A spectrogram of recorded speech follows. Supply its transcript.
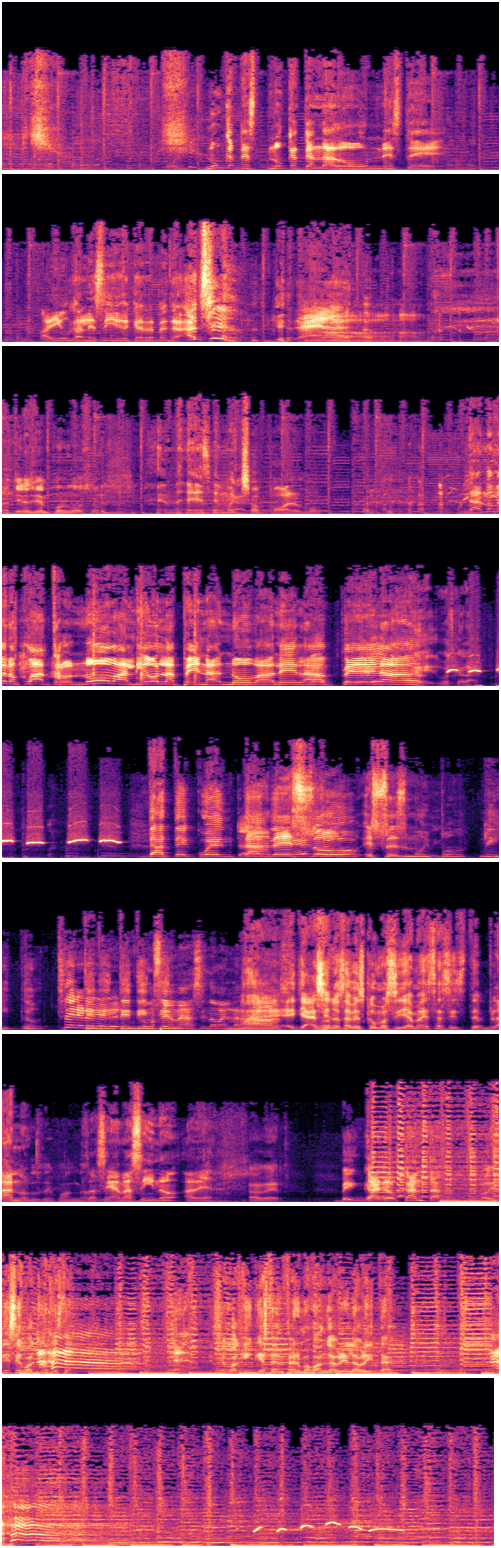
¿Nunca te, nunca te han dado un, este... Hay un jalecillo de que de repente... ¡Ah, Lo tienes bien polvoso. Ese mucho polvo. La número cuatro, no valió la pena, no vale la, pena. Date cuenta de eso. Eso es muy poquito. ¿Cómo se llama? no ah, eh, ya, si no sabes cómo se llama, es así este plano. Los de Juan o sea, se llama así, ¿no? A ver. A ver. Venga. Claro, canta. Hoy dice Joaquín que está... ¿Eh? Dice Joaquín que está enfermo Juan Gabriel ahorita.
